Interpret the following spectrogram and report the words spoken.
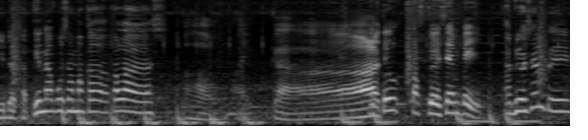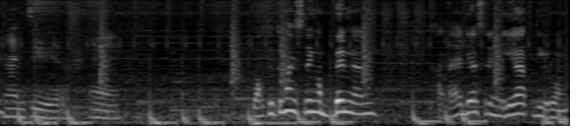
Dideketin aku sama kakak kelas. Oh my god. Itu kelas 2 SMP. aduh SMP Anjir. Eh. waktu itu masih sering ngeband kan. Katanya dia sering lihat di ruang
